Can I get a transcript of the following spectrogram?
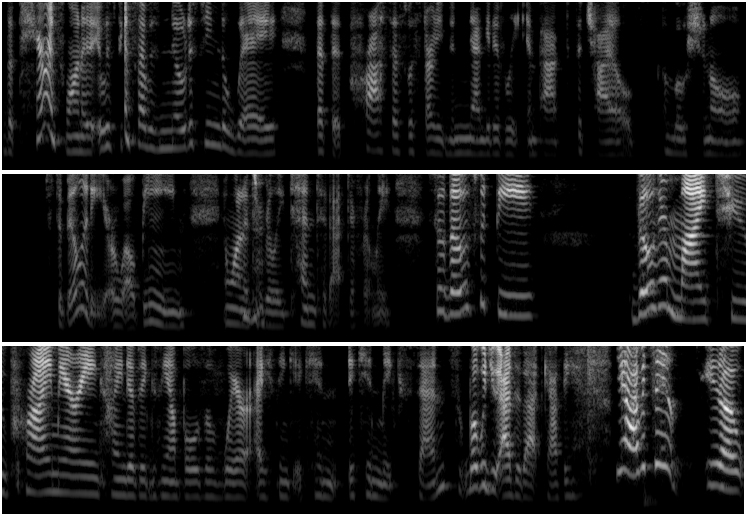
the parents wanted. It was because i was noticing the way that the process was starting to negatively impact the child's emotional stability or well-being and wanted to Mhm. really tend to that differently. So those would be those are my two primary kind of examples of where I think it can it can make sense. What would you add to that, Cathy? Yeah, I would say, you know,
